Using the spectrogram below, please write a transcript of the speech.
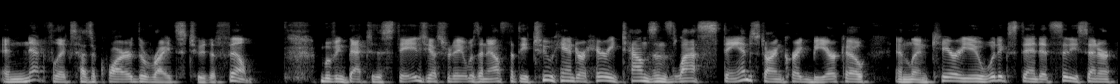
and Netflix has acquired the rights to the film. Moving back to the stage, yesterday it was announced that the two-hander Harry Townsend's Last Stand, starring Craig Bierko and Len Cariou, would extend at City Center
